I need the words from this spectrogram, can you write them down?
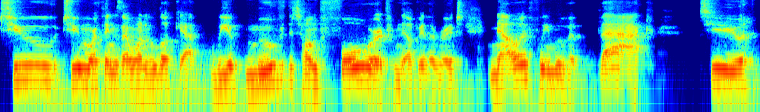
two two more things I want to look at. We moved the tongue forward from the alveolar ridge. Now, if we move it back to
